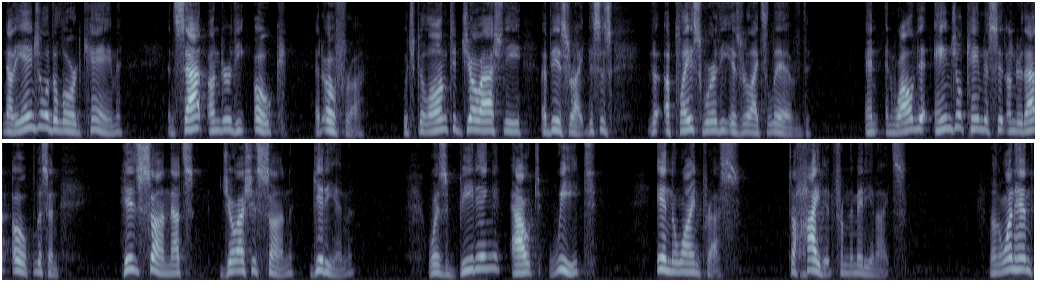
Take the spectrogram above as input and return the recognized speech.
Now the angel of the Lord came and sat under the oak at Ophrah, which belonged to Joash the Abiezrite. This is the, a place where the Israelites lived. And, and while the angel came to sit under that oak, listen, his son, that's Joash's son, Gideon, was beating out wheat in the winepress to hide it from the Midianites. Now, On the one hand,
